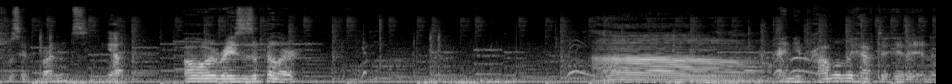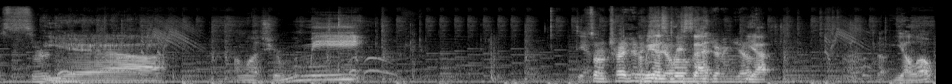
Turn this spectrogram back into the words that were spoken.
Supposed to hit buttons. Yep. Oh, it raises a pillar, Oh... and you probably have to hit it in a certain. Yeah. Unless you're me. Damn. So try hitting the yellow reset. Yep. Yep. So, yellow.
